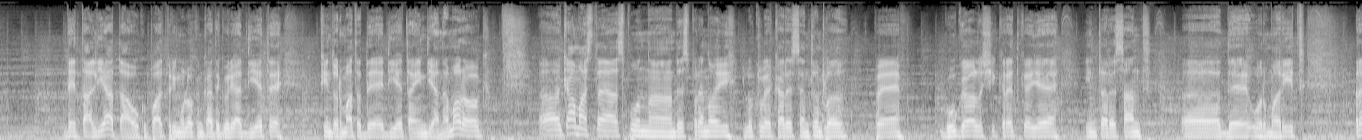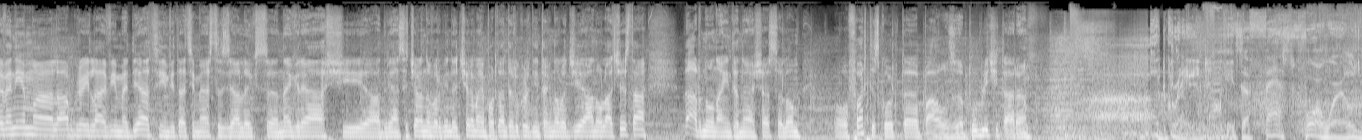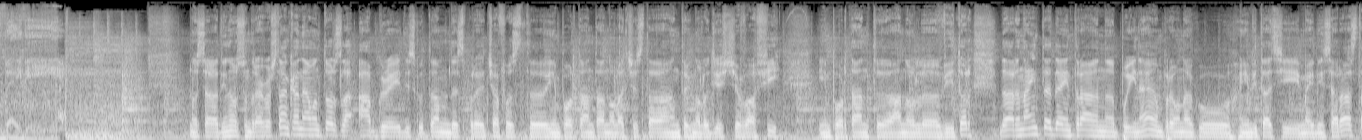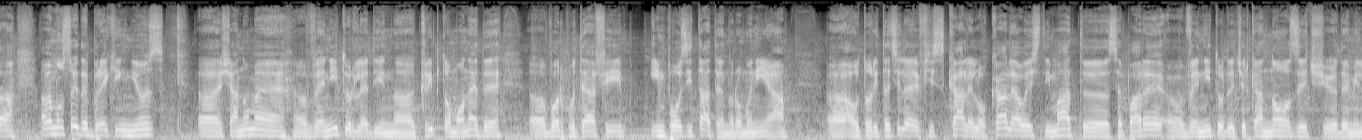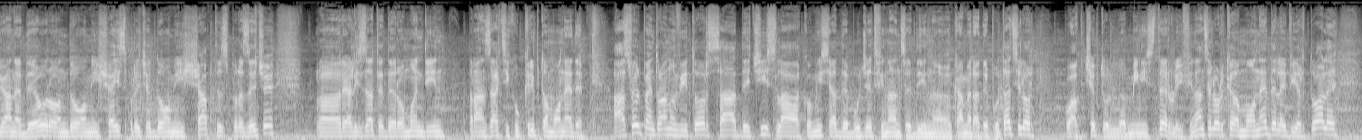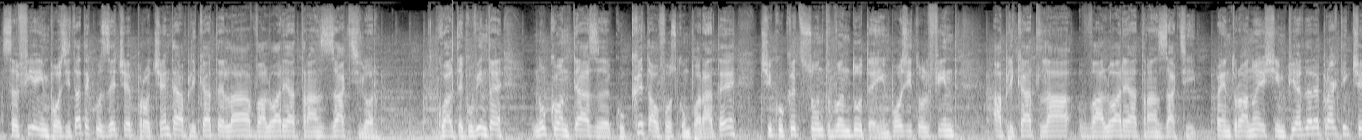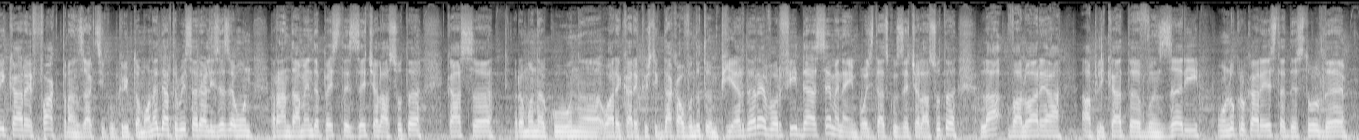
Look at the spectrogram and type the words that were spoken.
detaliată a ocupat primul loc în categoria diete, fiind urmată de dieta indiană. Mă rog, cam astea spun despre noi lucrurile care se întâmplă pe Google și cred că e interesant uh, de urmărit. Revenim uh, la Upgrade Live imediat. Invitații mei astăzi Alex Negrea și Adrian Seceală. Ne vorbim de cele mai importante lucruri din tehnologie anul acesta, dar nu înainte noi așa să luăm o foarte scurtă pauză publicitară. Upgrade. It's a fast forward, baby. Bună seara din nou, sunt Dragoș Tanca, ne-am întors la Upgrade, discutăm despre ce a fost uh, important anul acesta în tehnologie și ce va fi important uh, anul uh, viitor. Dar înainte de a intra în pâine, împreună cu invitații mei din seara asta, avem un soi de breaking news și anume veniturile din criptomonede vor putea fi impozitate în România Uh, autoritățile fiscale locale au estimat, uh, se pare, uh, venituri de circa 90 de milioane de euro în 2016-2017 realizate de români din tranzacții cu criptomonede. Astfel, pentru anul viitor s-a decis la Comisia de Buget Finanțe din Camera Deputaților cu acceptul Ministerului Finanțelor că monedele virtuale să fie impozitate cu 10% aplicate la valoarea tranzacțiilor cu alte cuvinte, nu contează cu cât au fost cumpărate, ci cu cât sunt vândute, impozitul fiind aplicat la valoarea tranzacției. Pentru a nu ieși în pierdere, practic, cei care fac tranzacții cu criptomonede ar trebui să realizeze un randament de peste 10% ca să rămână cu un uh, oarecare câștig. Dacă au vândut în pierdere, vor fi de asemenea impozitați cu 10% la valoarea aplicată vânzării, un lucru care este destul de Uh,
